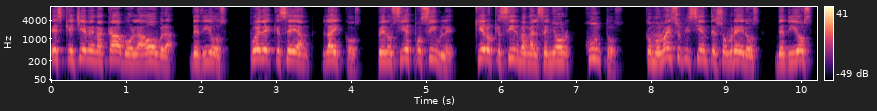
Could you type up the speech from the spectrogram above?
es que lleven a cabo la obra de Dios. Puede que sean laicos, pero si es posible, quiero que sirvan al Señor juntos. Como no hay suficientes obreros de Dios,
